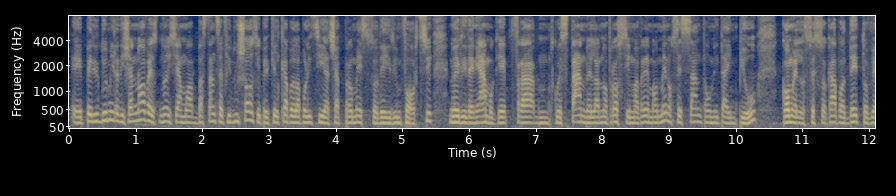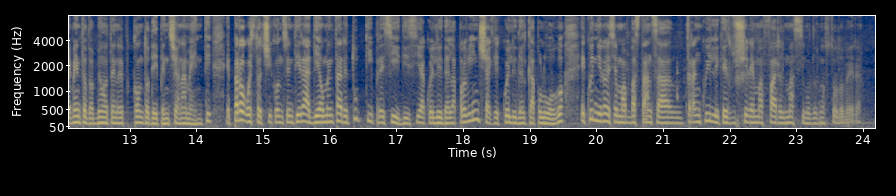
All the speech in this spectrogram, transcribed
E per il 2019 noi siamo abbastanza fiduciosi perché il capo della polizia ci ha promesso dei rinforzi, noi riteniamo che fra quest'anno e l'anno prossimo avremo almeno 60 unità in più, come lo stesso capo ha detto ovviamente dobbiamo tenere conto dei pensionamenti, e però questo ci consentirà di aumentare tutti i presidi, sia quelli della provincia che quelli del capoluogo. E quindi noi siamo abbastanza tranquilli che riusciremo a fare il massimo del nostro dovere.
